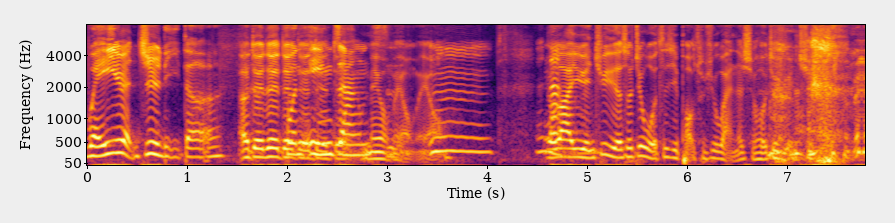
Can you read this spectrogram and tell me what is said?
唯一远距离的呃，对对对婚姻对这样子。没有没有没有，嗯。有那啦，远距离的时候就我自己跑出去玩的时候就远距离，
